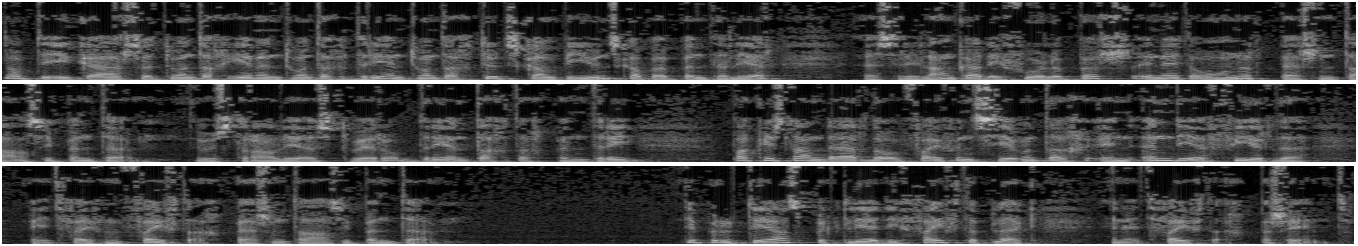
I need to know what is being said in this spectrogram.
Op die ICC se 2021-23 toetskampioenskappe punteleer is Sri Lanka die voorlopers en het 100 persentasiepunte. Australië is tweede op 83.3, Pakistan derde op 75 en Indië vierde met 55 persentasiepunte. Die Proteas bekleed die vyfde plek en het 50%.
